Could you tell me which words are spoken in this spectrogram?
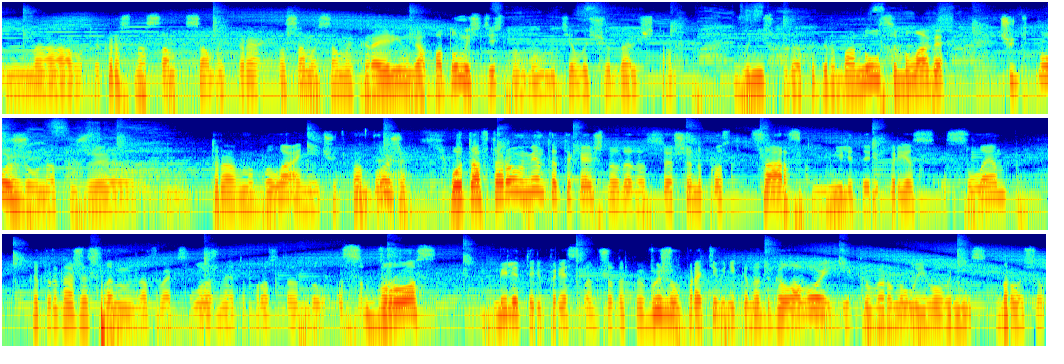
на вот как раз на сам самый край, на самый-самый край ринга, а потом, естественно, он бы улетел еще дальше там вниз куда-то грабанулся, благо чуть позже у нас уже травма была, а не чуть попозже. Вот, а второй момент это, конечно, вот этот совершенно просто царский милитари пресс слэм, который даже слэмом назвать сложно, это просто был сброс милитари пресс слэм. Что такое? Выжил противника над головой и ковырнул его вниз, бросил.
